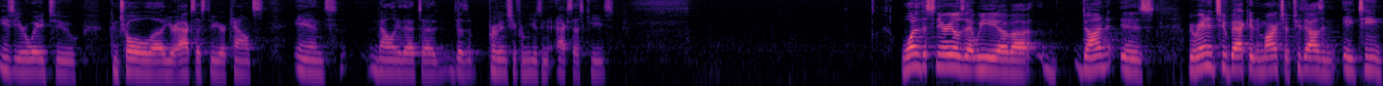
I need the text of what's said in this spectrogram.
easier way to control uh, your access through your accounts and not only that, uh, does it prevent you from using access keys. One of the scenarios that we have uh, done is we ran into back in March of 2018.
